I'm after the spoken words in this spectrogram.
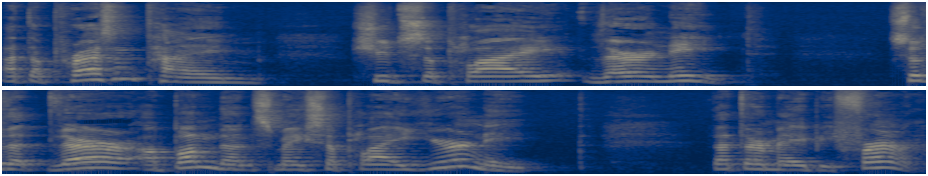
at the present time should supply their need, so that their abundance may supply your need, that there may be fairness.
